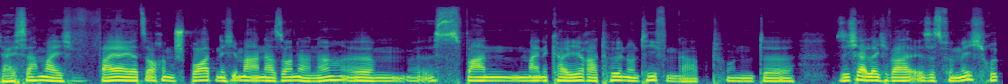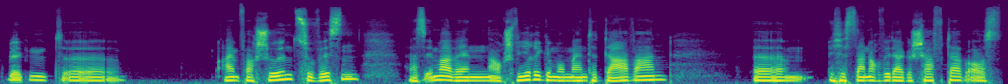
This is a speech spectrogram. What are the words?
Ja, ich sag mal, ich war ja jetzt auch im Sport nicht immer an der Sonne. Ne? Ähm, es waren, meine Karriere hat Höhen und Tiefen gehabt. Und äh, sicherlich war, ist es für mich rückblickend äh, einfach schön zu wissen, dass immer, wenn auch schwierige Momente da waren, ähm, ich es dann auch wieder geschafft habe, aus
